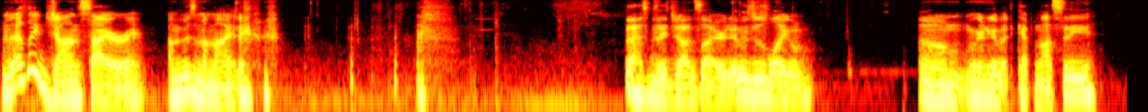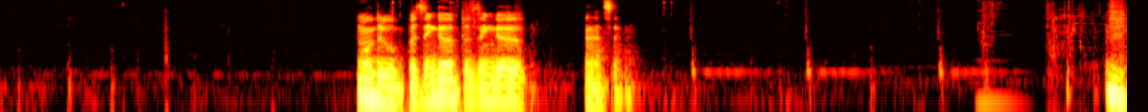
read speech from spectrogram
I mean, that's like John Sire, right? I'm losing my mind. that has to be like John Sire. It was just like him. Um, we're gonna go back to Capital Knot City. We'll do Bazinga, Bazinga, and that's it.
